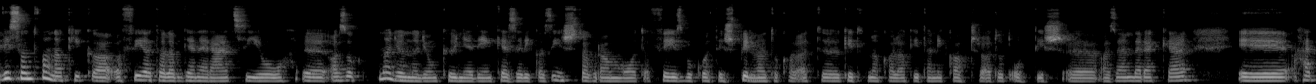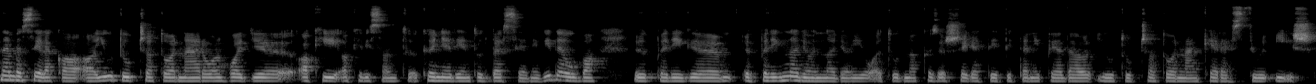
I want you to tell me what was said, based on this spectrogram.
Viszont van, akik a, a fiatalabb generáció, azok nagyon-nagyon könnyedén kezelik az Instagramot, a Facebookot, és pillanatok alatt ki tudnak alakítani kapcsolatot ott is az emberekkel. Hát nem beszélek a, YouTube csatornáról, hogy aki, aki viszont könnyedén tud beszélni videóba, ők pedig, ők pedig nagyon-nagyon jól tudnak közösséget építeni, például YouTube csatornán keresztül is.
